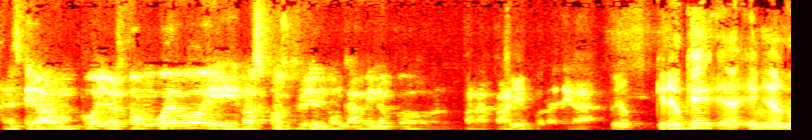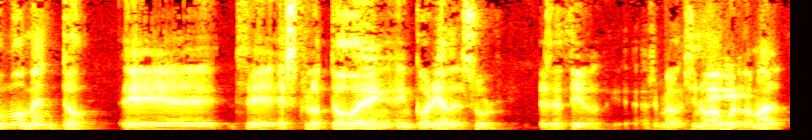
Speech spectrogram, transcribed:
tienes que llevar un pollo hasta un huevo y vas construyendo un camino por- para, para Sí. que pueda llegar. Pero creo que eh, en algún momento eh, se explotó en, en Corea del Sur. Es decir, si, me- si no me Sí. acuerdo mal.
